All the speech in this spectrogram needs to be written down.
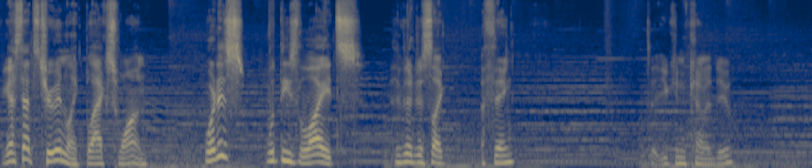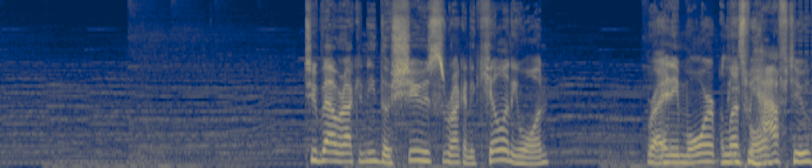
I guess that's true in like Black Swan. What is with these lights? I think they're just like a thing that you can kind of do. Too bad we're not gonna need those shoes we're not gonna kill anyone Right. anymore. Unless we have to.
